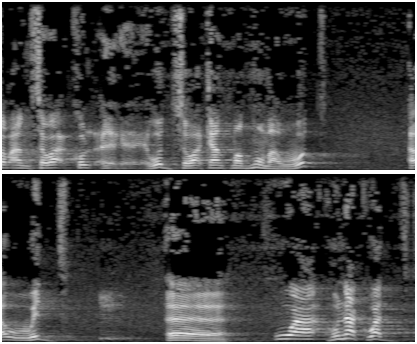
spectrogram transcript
طبعا سواء كل ود سواء كانت مضمومة ود أو ود. آه وهناك ود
